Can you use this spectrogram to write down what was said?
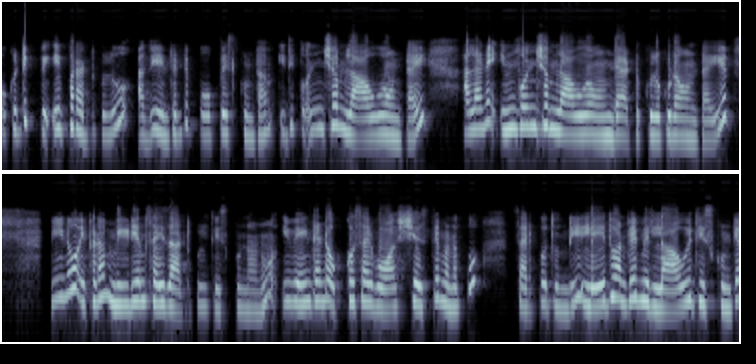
ఒకటి పేపర్ అటుకులు. అది ఏంటంటే పోపు వేసుకుంటాం ఇది కొంచెం లావుగా ఉంటాయి. అలానే ఇంకొంచెం లావుగా ఉండే అటుకులు కూడా ఉంటాయి. నేను ఇక్కడ మీడియం సైజ్ అటుకులు తీసుకున్నాను. ఇవి ఏంటంటే ఒక్కోసారి వాష్ చేస్తే మనకు సరిపోతుంది. లేదు అంటే మీరు లావువి తీసుకుంటే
